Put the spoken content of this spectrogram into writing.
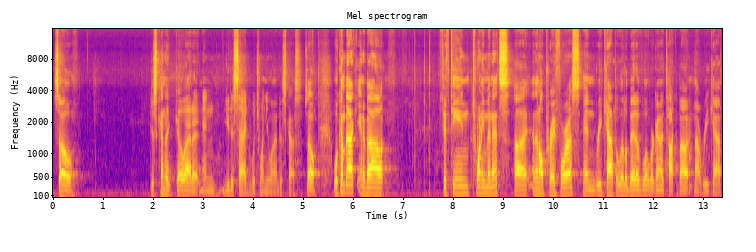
so just kind of go at it and you decide which one you want to discuss. So we'll come back in about 15, 20 minutes, uh, and then I'll pray for us and recap a little bit of what we're going to talk about. Not recap,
